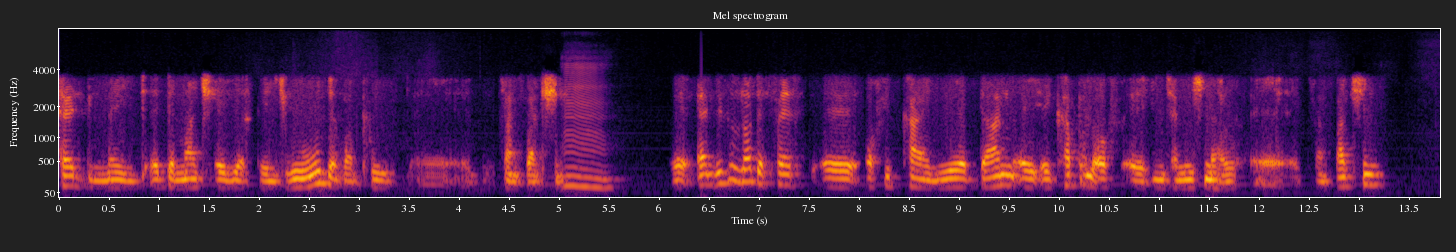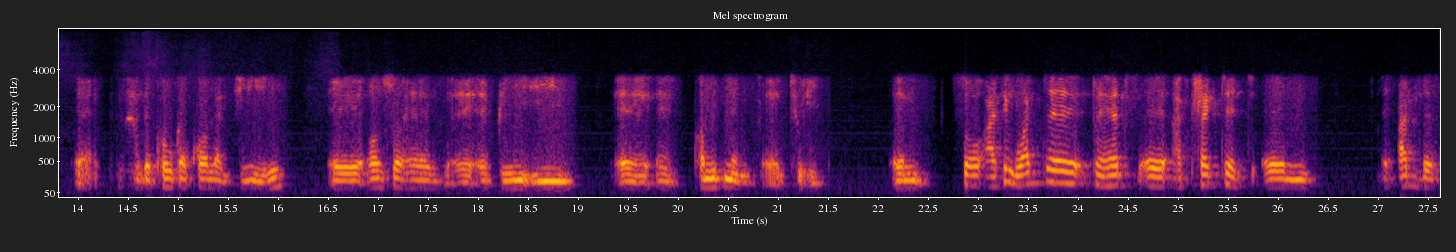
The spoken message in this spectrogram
had been made at a much earlier stage, we would have approved uh, the transaction. Mm. Uh, and this is not the first uh, of its kind. We have done a, a couple of international transactions. the Coca-Cola deal, uh, also has a, a PE a, commitments uh, to it. Um, so I think what uh, perhaps uh, attracted um, adverse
